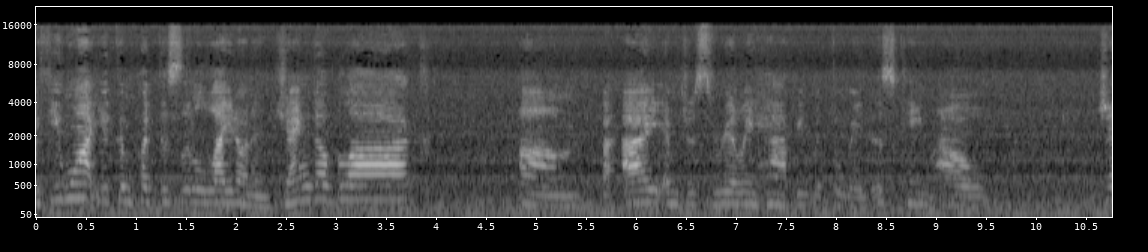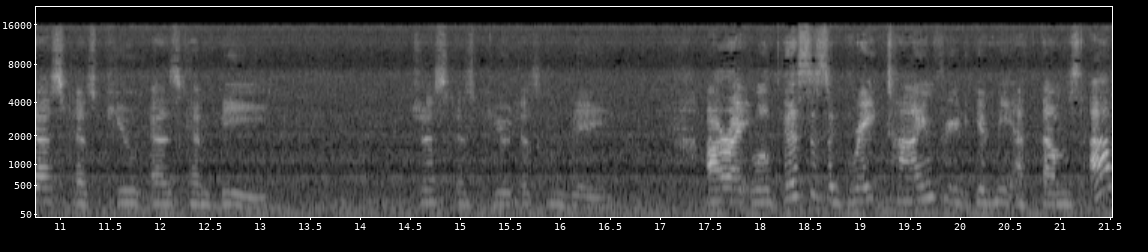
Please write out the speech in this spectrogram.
If you want, you can put this little light on a Jenga block. Um, but I am just really happy with the way this came out. Just as cute as can be. Just as cute as can be. All right, well, this is a great time for you to give me a thumbs up,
